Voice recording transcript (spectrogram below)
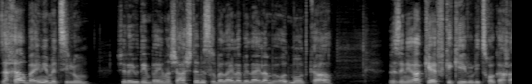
זה אחרי 40 ימי צילום, של היהודים באים השעה 12 בלילה, בלילה מאוד מאוד קר, וזה נראה כיף ככאילו לצחוק ככה.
